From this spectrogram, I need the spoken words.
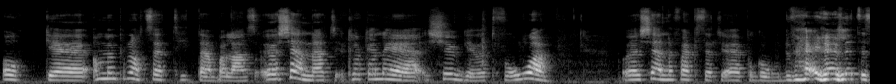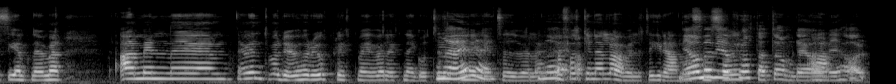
Och eh, ja, men på något sätt hitta en balans. Och jag känner att klockan är 20 över två. Och jag känner faktiskt att jag är på god väg. Det är lite sent nu men Ja men eh, jag vet inte vad du, har du upplevt mig väldigt negativ? Nej, nej. negativ eller? Nej. Jag har fått gnälla av mig lite grann. Ja men vi har så- pratat om det och Ja. vi har...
